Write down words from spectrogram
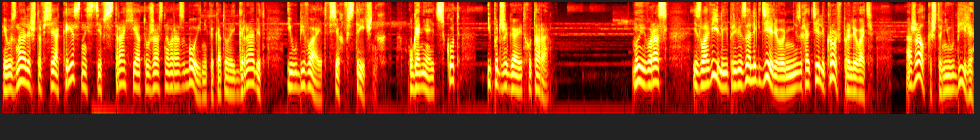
и узнали, что все окрестности в страхе от ужасного разбойника, который грабит и убивает всех встречных, угоняет скот – и поджигает хутора. Мы его раз изловили и привязали к дереву, не захотели кровь проливать. А жалко, что не убили,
